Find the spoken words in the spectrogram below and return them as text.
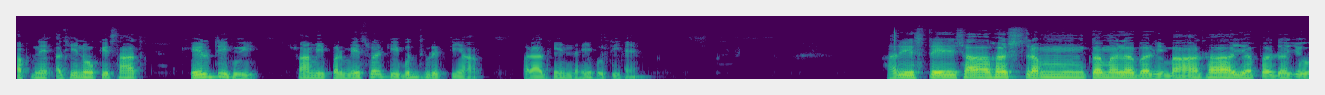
अपने अधीनों के साथ खेलती हुई स्वामी परमेश्वर की बुद्धिवृत्तियाँ पराधीन नहीं होती हैं। हरिस्ते साहस्रं कमलबलिमाधाय पदयो।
